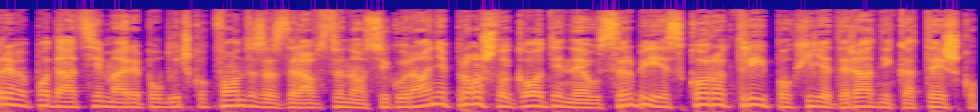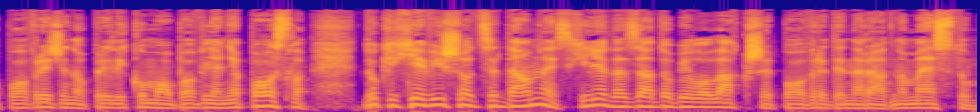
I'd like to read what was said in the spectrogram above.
Prema podacima Republičkog fonda za zdravstveno osiguranje, prošle godine u Srbiji je skoro 3.500 radnika teško povređeno prilikom obavljanja posla, dok ih je više od 17.000 zadobilo lakše povrede na radnom mestu.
